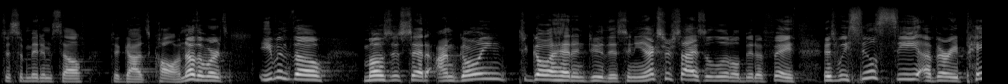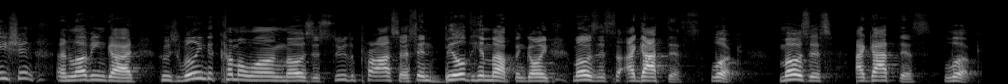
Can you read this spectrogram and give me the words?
to submit himself to God's call. In other words, even though Moses said, I'm going to go ahead and do this, and he exercised a little bit of faith, is we still see a very patient and loving God who's willing to come along Moses through the process and build him up and going, Moses, I got this. Look. Moses, I got this. Look.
